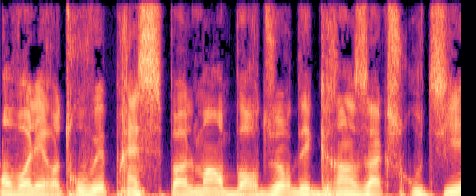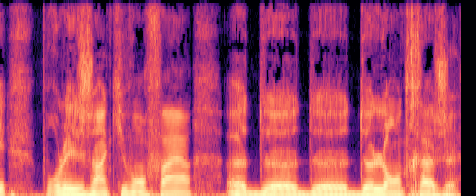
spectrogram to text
on va les retrouver principalement en bordure des grands axes routiers pour les gens qui vont faire euh, de, longs trajets.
